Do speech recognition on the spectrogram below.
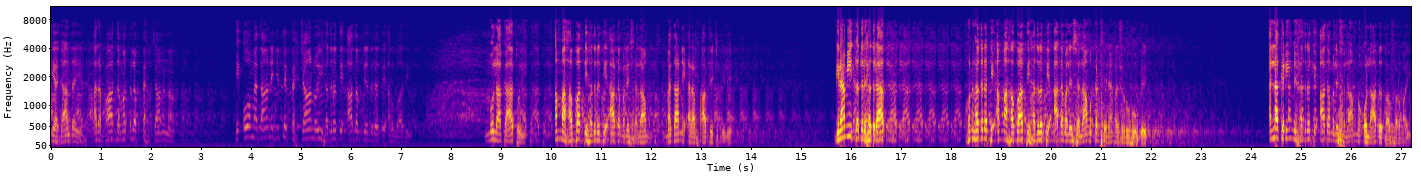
किया जाता है। अराफात का मतलब पहचानना। मैदान है जिथे पहचान हुई हज़रत आदम से हज़रत हवा दी। मुलाकात हुई। अम्मा हवा हज़रत आदम सलाम मैदान अराफात मिले। गिरामी कदर हजरात। हूँ हज़रत अम्मा हवा हज़रत आदम सलाम कट्ठे रहना शुरू हो गए। अल्लाह करीम ने हज़रत आदम सलाम औलाद अता फरमाई।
